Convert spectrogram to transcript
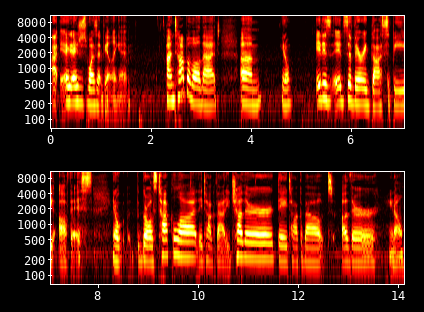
I, I just wasn't feeling it. On top of all that, um, you know, it is it's a very gossipy office. You know, the girls talk a lot, they talk about each other, they talk about other, you know,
